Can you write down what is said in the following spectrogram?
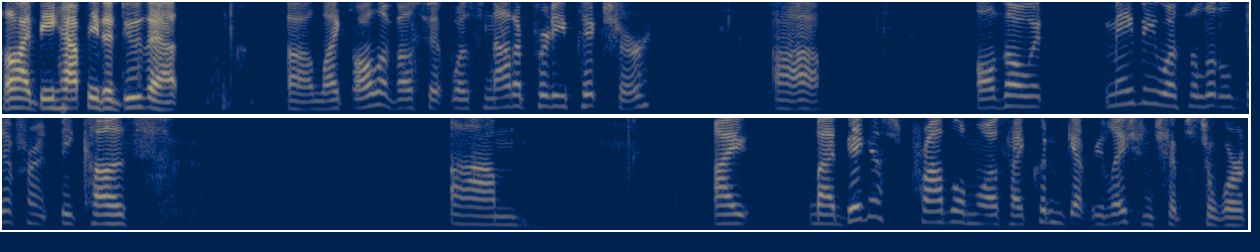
Oh, I'd be happy to do that. Uh, like all of us, it was not a pretty picture. Uh, although it maybe was a little different because um, I my biggest problem was I couldn't get relationships to work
